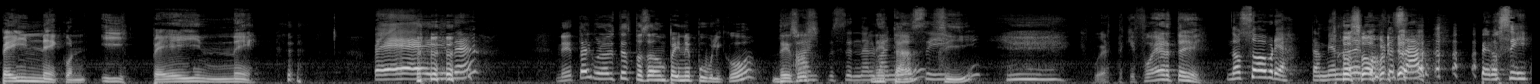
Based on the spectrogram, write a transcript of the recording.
Peine con I, peine. Peine. ¿Neta? ¿Alguna vez te has pasado un peine público? ¿De esos? Ay, pues en el ¿Neta? baño sí. ¿Sí? ¡Qué fuerte, qué fuerte! No sobria, también No he de sobria. confesar, pero sí.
